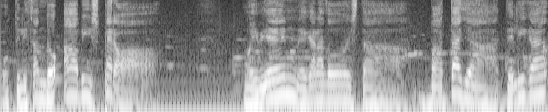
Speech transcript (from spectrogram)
utilizando avispero. Muy bien, he ganado esta batalla de liga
